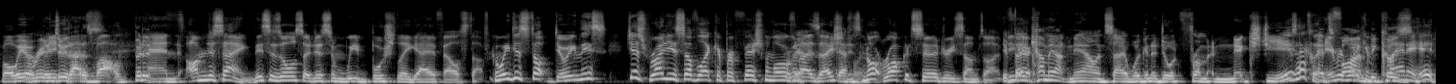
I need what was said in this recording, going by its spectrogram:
Well, we, we do that as well. But and I'm just saying, this is also just some weird bush league AFL stuff. Can we just stop doing this? Just run yourself like a professional organization. it's not rocket surgery. Sometimes If You they go- come out now and say we're going to do it from next year, exactly, it's everybody fine can because plan ahead.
